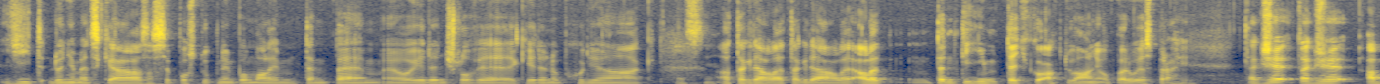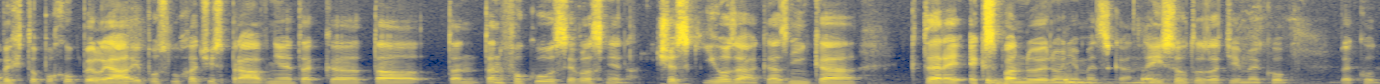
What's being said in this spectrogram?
jít do Německa zase postupným pomalým tempem, jo, jeden člověk, jeden obchodák a tak dále, tak dále. Ale ten tým teď aktuálně operuje z Prahy. Takže, takže abych to pochopil já i posluchači správně, tak eh, ta, ten, ten fokus je vlastně na českého zákazníka, který expanduje do Německa. Nejsou to zatím jako jako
